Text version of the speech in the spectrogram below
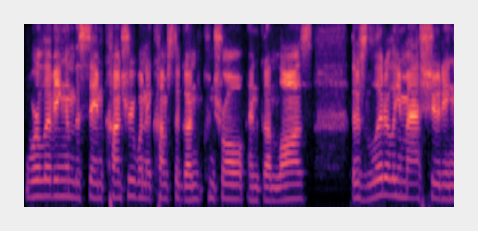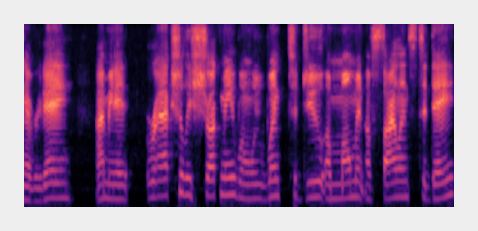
We're living in the same country when it comes to gun control and gun laws. There's literally mass shooting every day. I mean, it actually struck me when we went to do a moment of silence today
